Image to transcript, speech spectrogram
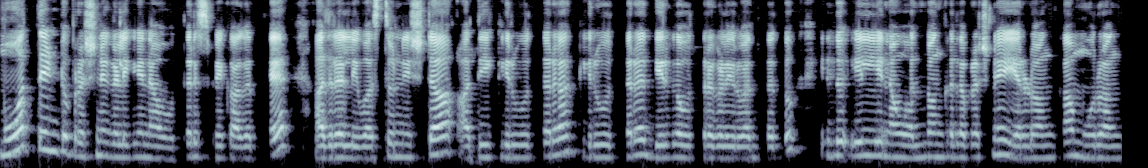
ಮೂವತ್ತೆಂಟು ಪ್ರಶ್ನೆಗಳಿಗೆ ನಾವು ಉತ್ತರಿಸಬೇಕಾಗತ್ತೆ. ಅದರಲ್ಲಿ ವಸ್ತುನಿಷ್ಠ ಅತಿ ಕಿರು ಉತ್ತರ ಕಿರು ಉತ್ತರ, ದೀರ್ಘ ಉತ್ತರಗಳಿರುವಂತದ್ದು ಇದು ಇಲ್ಲಿ ನಾವು ಒಂದು ಅಂಕದ ಪ್ರಶ್ನೆ, ಎರಡು ಅಂಕ, ಮೂರು ಅಂಕ,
